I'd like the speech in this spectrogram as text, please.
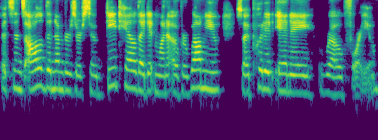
but since all of the numbers are so detailed, I didn't want to overwhelm you, so I put it in a row for you.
